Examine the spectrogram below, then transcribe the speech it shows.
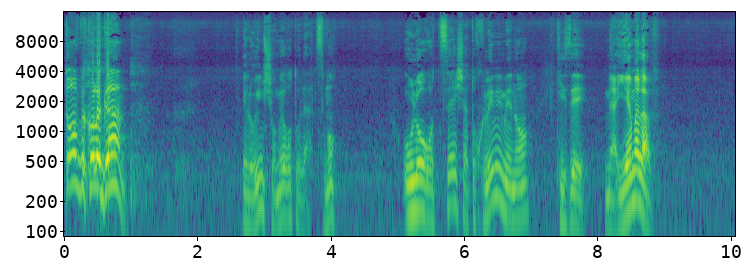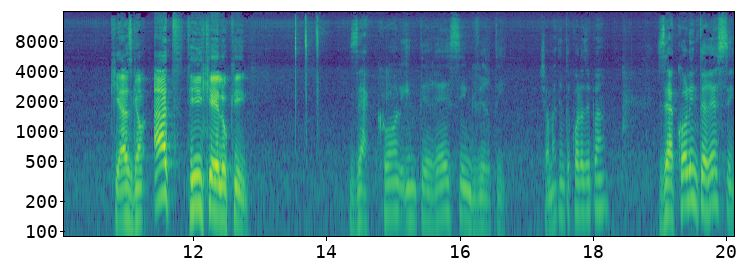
טוב בכל הגן. אלוהים שומר אותו לעצמו. הוא לא רוצה שאת תאכלי ממנו, כי זה מאיים עליו. כי אז גם את תהיי כאלוקים. זה הכל אינטרסים, גברתי. שמעתם את הקול הזה פעם? זה הכל אינטרסים.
